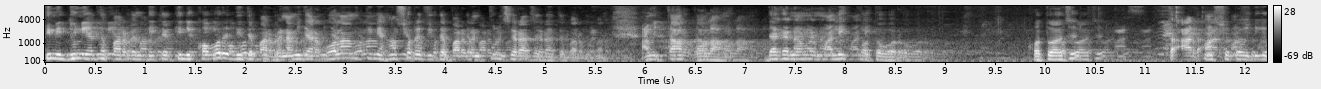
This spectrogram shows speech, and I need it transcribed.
তিনি দুনিয়াতে পারবেন দিতে তিনি কবরে দিতে পারবেন। আমি যার গোলাম তিনি হাসরে দিতে পারবেন পুলিশের আছে দিতে পারবেন। আমি তার গোলাম। দেখেন আমার মালিক কত বড়। কত আছে? আর পাঁচশোটা ওইদিকে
